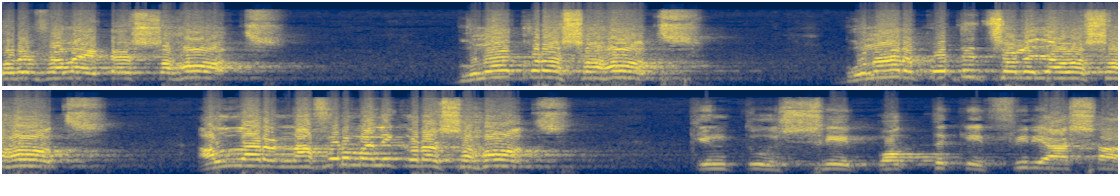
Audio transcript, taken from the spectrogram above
করে ফেলা এটা সহজ। গুণা করা সহজ গুনার পথে চলে যাওয়া সহজ, আল্লাহর নাফরমানি করা সহজ, কিন্তু সে পথ থেকে ফিরে আসা,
